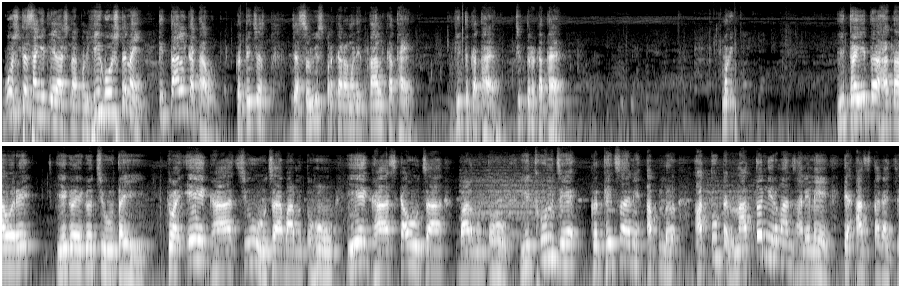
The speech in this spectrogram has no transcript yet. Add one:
गोष्ट सांगितलेली असणार पण ही गोष्ट नाही. ती तालकथा होती. कथेच्या ज्या सव्वीस प्रकारामध्ये तालकथा आहेत गीतकथा आहेत चित्रकथा आहेत. मग इथं इथं हातावर एग एग चिवताई. किंवा ए घास चिऊचा बाळ म्हणतो हो एक घास काऊचा बाळ म्हणतो हो इथून जे कथेचं आणि आपलं अतूट नातं निर्माण झालेलं आहे ते आज तागायचे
